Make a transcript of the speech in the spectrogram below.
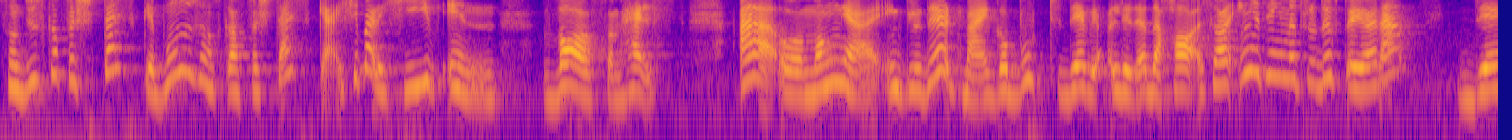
Så du skal forsterke, bonusene skal forsterke, ikke bare hive inn hva som helst. Jeg og mange, inkludert meg, ga bort det vi allerede har. Så har ingenting med produktet å gjøre det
